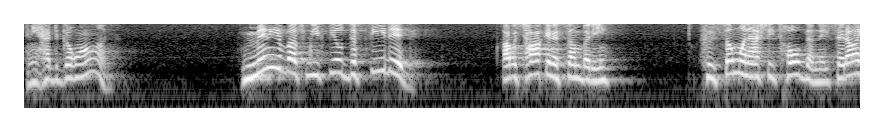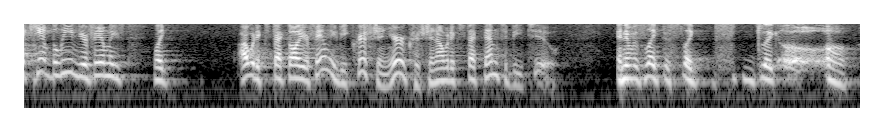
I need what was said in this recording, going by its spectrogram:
And he had to go on. Many of us, we feel defeated. I was talking to somebody who someone actually told them, they said, Oh, I can't believe your family's like, I would expect all your family to be Christian. You're a Christian. I would expect them to be too. And it was like this, like, like, oh, oh.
